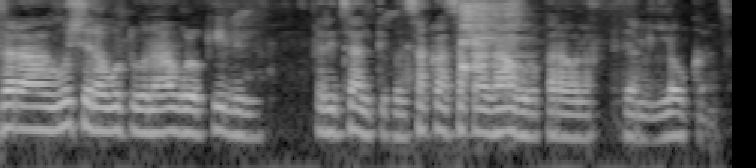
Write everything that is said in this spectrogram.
जरा उशिरा उठून आंघोळ केली तरी चालते पण सकाळ सकाळ आंघोळ करावं लागते त्यांना लवकरच.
